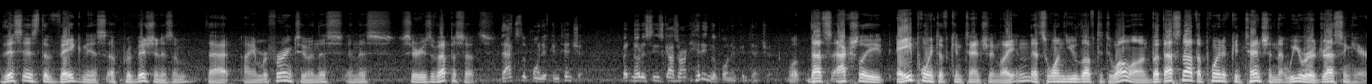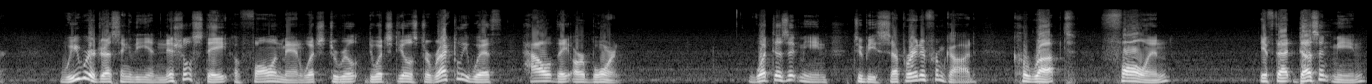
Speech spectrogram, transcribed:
This is the vagueness of provisionism that I am referring to in this in this series of episodes. That's the point of contention. But notice these guys aren't hitting the point of contention. Well, that's actually a point of contention, Leighton. That's one you love to dwell on, but that's not the point of contention that we were addressing here. We were addressing the initial state of fallen man, which, diril- which deals directly with how they are born. What does it mean to be separated from God, corrupt, fallen, if that doesn't mean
